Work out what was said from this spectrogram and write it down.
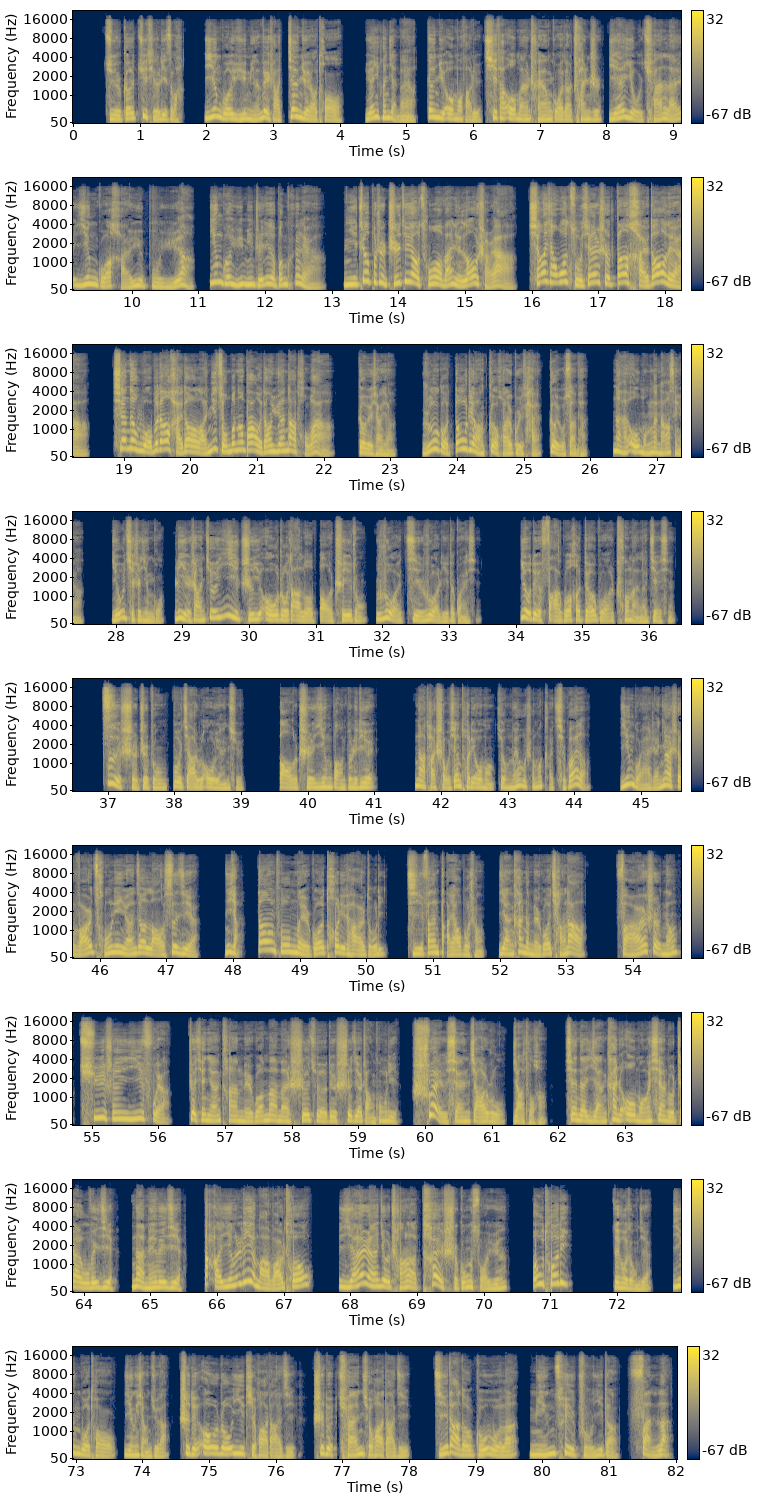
举个具体的例子吧，英国渔民为啥坚决要脱欧？原因很简单呀，根据欧盟法律，其他欧盟成员国的船只也有权来英国海域捕鱼啊，英国渔民直接就崩溃了呀。你这不是直接要从我碗里捞食呀？想想我祖先是当海盗的呀，现在我不当海盗了，你总不能把我当冤大头吧？各位想想，如果都这样各怀鬼胎、各有算盘，那还欧盟的 nothing 啊？尤其是英国，历史上就一直与欧洲大陆保持一种若即若离的关系，又对法国和德国充满了戒心，自始至终不加入欧元区，保持英镑独立地位。那他首先脱离欧盟就没有什么可奇怪的了。英国呀，人家是玩丛林原则老司机。你想，当初美国脱离他而独立，几番打压不成，眼看着美国强大了，反而是能屈身依附呀。这些年看美国慢慢失去了对世界掌控力，率先加入亚投行。现在眼看着欧盟陷入债务危机、难民危机，大英立马玩脱欧，俨然就成了太史公所云欧托地。最后总结：英国脱欧影响巨大，是对欧洲一体化打击，是对全球化打击，极大的鼓舞了民粹主义的泛滥。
